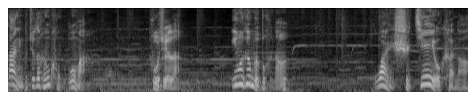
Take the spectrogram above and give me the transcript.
那你不觉得很恐怖吗？不觉得，因为根本不可能。万事皆有可能。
